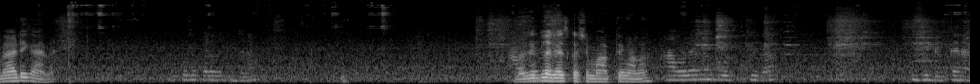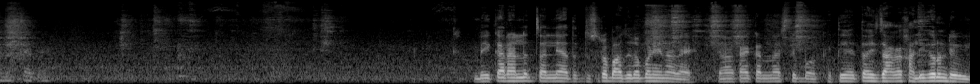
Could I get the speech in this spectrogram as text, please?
मॅडी काय नाही नको झोपायला होतं तुला बघितलं कायच कसे मारते मला. आवडायला बोलते तुला. तुझी बेकार हालत चालली आता दुसऱ्या बाजूला पण येणार आहे. तेव्हा काय करणार असते बघ. ते आता ही जागा खाली करून ठेवी.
